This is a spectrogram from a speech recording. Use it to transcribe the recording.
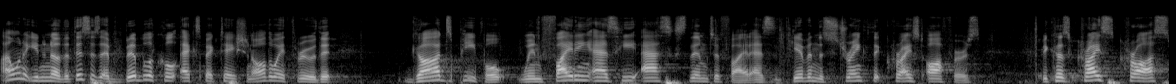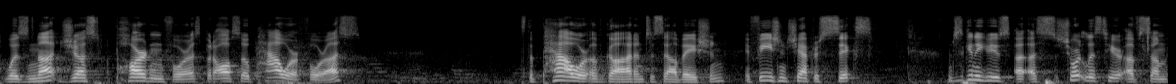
I want you to know that this is a biblical expectation all the way through that God's people, when fighting as He asks them to fight, as given the strength that Christ offers, because Christ's cross was not just pardon for us, but also power for us. It's the power of God unto salvation. Ephesians chapter 6, I'm just going to give you a, a short list here of some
